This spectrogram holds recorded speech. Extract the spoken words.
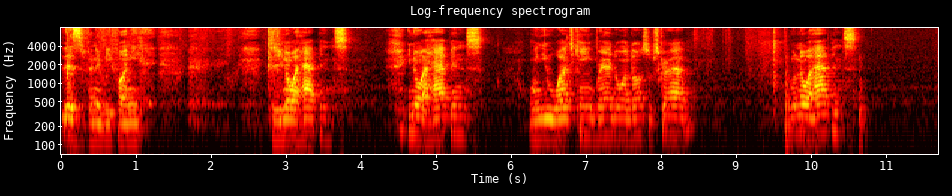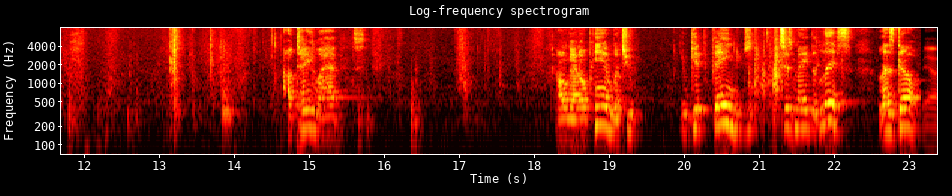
This is gonna be funny. Cause you know what happens? You know what happens when you watch King Brando and don't subscribe? You know what happens? I'll tell you what happens. I don't got no pen, but you you get the thing. You just just made the list. Let's go. Yeah.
